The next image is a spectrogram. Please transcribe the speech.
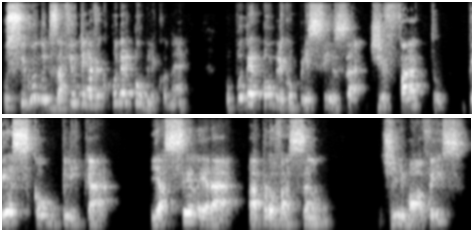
O segundo desafio tem a ver com o poder público. Né? O poder público precisa, de fato, descomplicar e acelerar a aprovação de imóveis,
